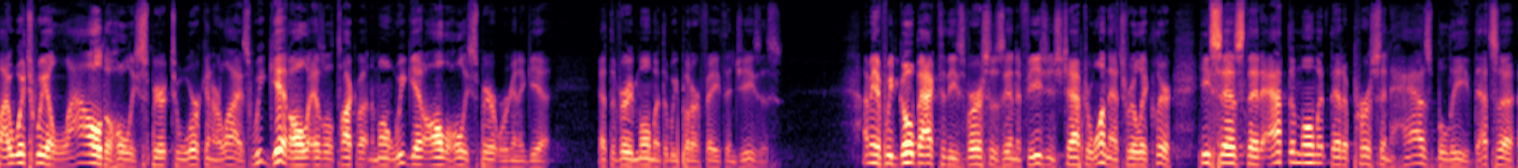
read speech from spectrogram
by which we allow the Holy Spirit to work in our lives. We get all, as we'll talk about in a moment, we get all the Holy Spirit we're going to get at the very moment that we put our faith in Jesus. I mean, if we go back to these verses in Ephesians chapter 1, that's really clear. He says that at the moment that a person has believed, that's a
